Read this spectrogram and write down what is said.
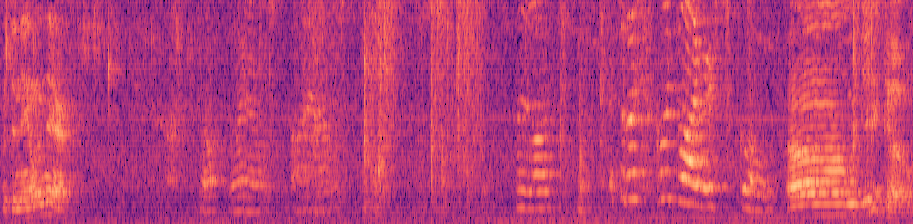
put the nail in there. Oh, I know. I know. On. Let's go screwdriver go. Um, where did it go?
